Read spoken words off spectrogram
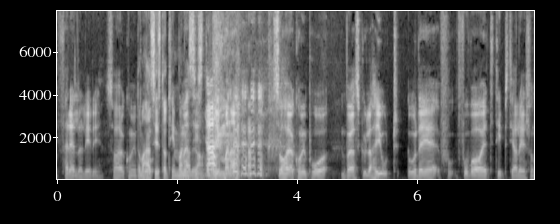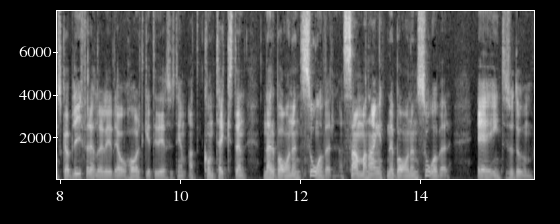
föräldraledig, så har jag kommit de på... De här sista timmarna. De här sista ja. timmarna. så har jag kommit på vad jag skulle ha gjort. Och det får vara ett tips till alla er som ska bli föräldralediga och har ett GTD-system. Att kontexten när barnen sover, sammanhanget när barnen sover, är inte så dum.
